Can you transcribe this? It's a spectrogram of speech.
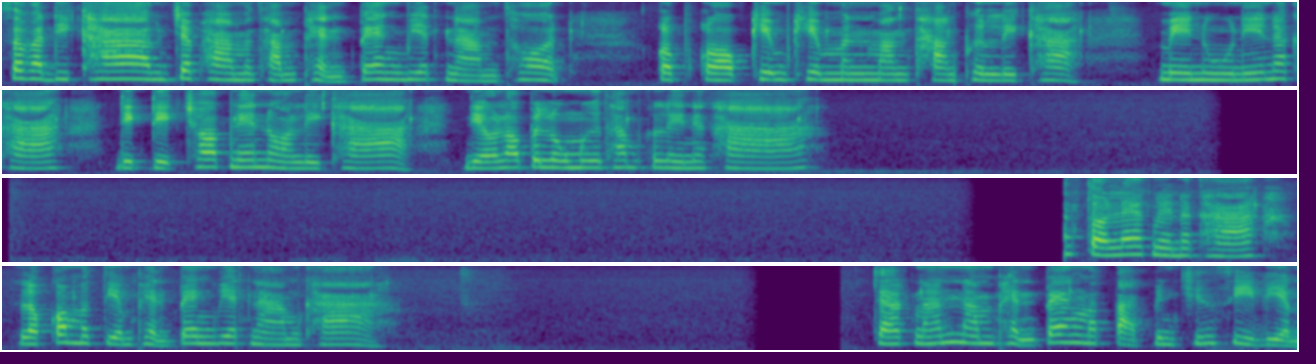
สวัสดีค่ะมันจะพามาทำแผ่นแป้งเวียดนามทอด กรอบๆเค็มๆมันๆทานเพลินเลยค่ะ เมนูนี้นะคะ เด็กๆชอบแน่นอนเลยค่ะ เดี๋ยวเราไปลงมือทำกันเลยนะคะ ขั้นตอนแรกเลยนะคะ เราก็มาเตรียมแผ่นแป้งเวียดนามค่ะ จากนั้นนำแผ่นแป้งมาตัดเป็นชิ้นสี่เหลี่ยม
